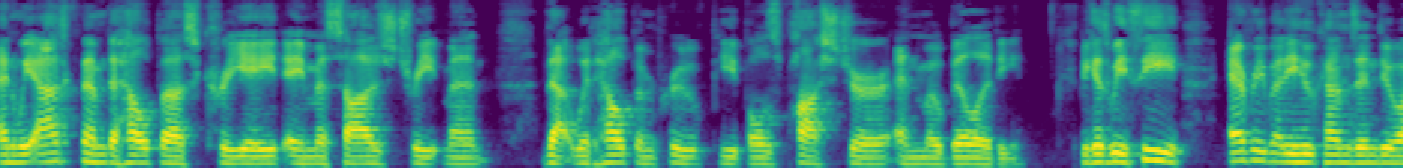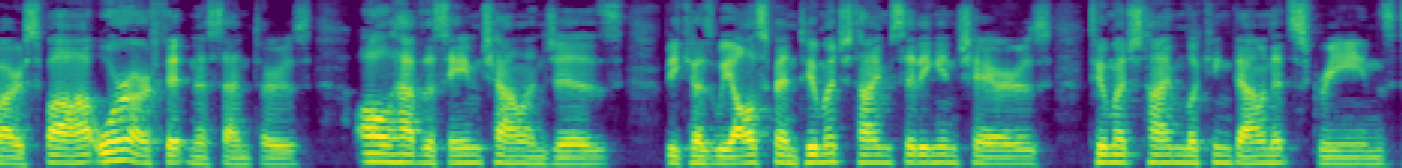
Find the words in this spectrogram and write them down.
and we asked them to help us create a massage treatment that would help improve people's posture and mobility because we see everybody who comes into our spa or our fitness centers all have the same challenges because we all spend too much time sitting in chairs, too much time looking down at screens,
